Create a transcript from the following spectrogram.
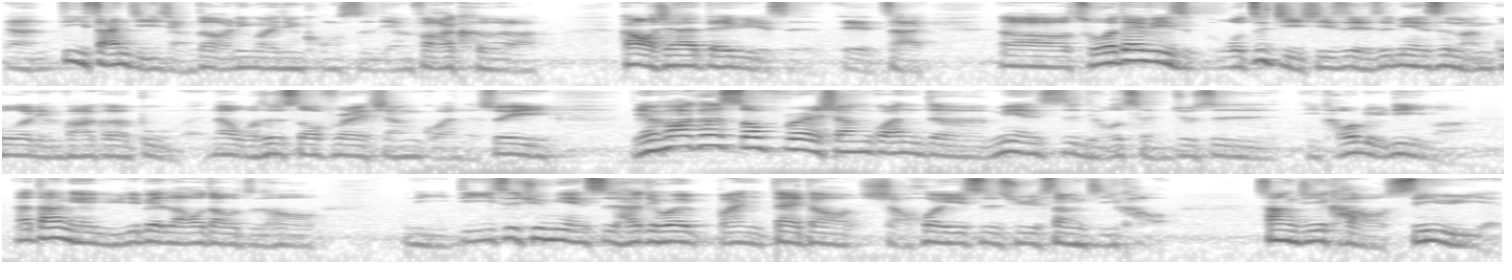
嗯、呃、第三集讲到的另外一间公司联发科啦。刚好现在 Davis 也在。那除了 Davis，我自己其实也是面试蛮多联发科的部门。那我是 software 相关的，所以。联发科 software 相关的面试流程就是你投履历嘛，那当你的履历被捞到之后，你第一次去面试，他就会把你带到小会议室去上机考，上机考 C 语言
